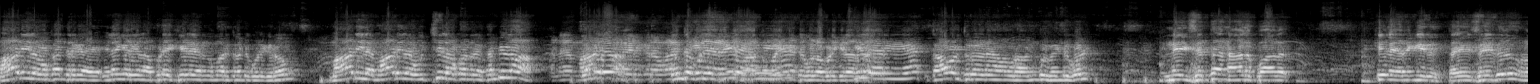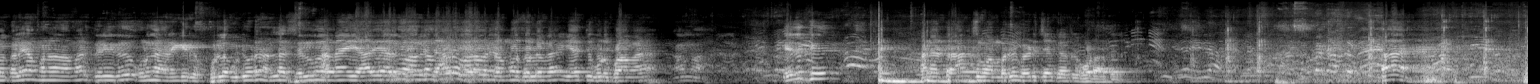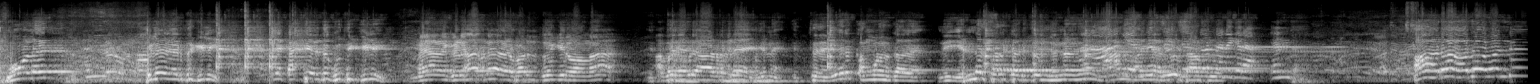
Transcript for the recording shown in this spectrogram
மாடியில உட்கார்ந்திருக்க இளைஞர்கள் அப்படியே கீழே இறங்குமாறு கேட்டுக்கொள்கிறோம். மாடியில மாடியில உச்சியில உட்கார்ந்திருக்க தம்பிகளா கீழே இறங்குங்க. காவல்துறையின ஒரு அன்பு வேண்டுகோள். இன்னைக்கு செத்தா நாலு பால். கீழே இறங்கிடு தயவு செய்து உனக்கு கல்யாணம் பண்ணாத மாதிரி தெரியுது. ஒழுங்கா இறங்கிடு புள்ள குட்டியோட நல்லா செல்வம் அண்ணா யார் யார். நம்ம சொல்லுங்க. ஏத்தி கொடுப்பாங்க. ஆமா. எதுக்கு? ஆனா டிரான்ஸ்ஃபார்மர் வெடிச்சா கேட்க கூடாது பிள்ளைகள் எடுத்து கிளி. இல்ல கட்டி எடுத்து குத்தி கிளி. மேல படுத்து தூங்கிடுவாங்க. அப்புறம் எப்படி ஆடுறது? அண்ணே, என்ன இத்தனை பேர் கம்முன்னு இருக்காங்க. நீ என்ன சரக்கு அடிச்சேன்னு சொன்னதே நானும் அதே சாப்பிடுவேன். ஆடாதவன்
